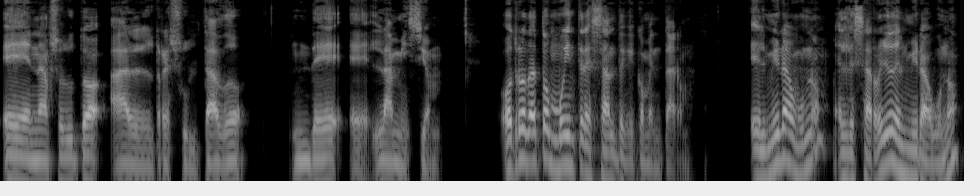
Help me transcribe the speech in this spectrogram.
en absoluto al resultado de eh, la misión. Otro dato muy interesante que comentaron. El Mira 1, el desarrollo del Mira 1,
